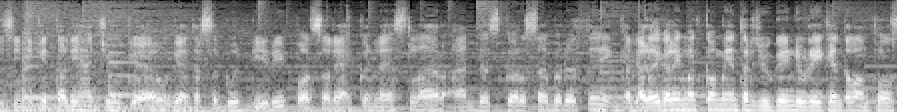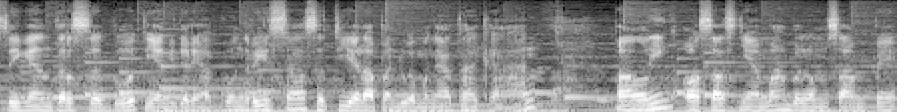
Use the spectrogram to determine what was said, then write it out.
Di sini kita lihat juga unggahan tersebut di repost oleh akun Leslar underscore sabadoting. Ada kalimat komentar juga yang diberikan dalam postingan tersebut, yang dari akun Risa Setia 82 mengatakan, Paling osasnya mah belum sampai,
